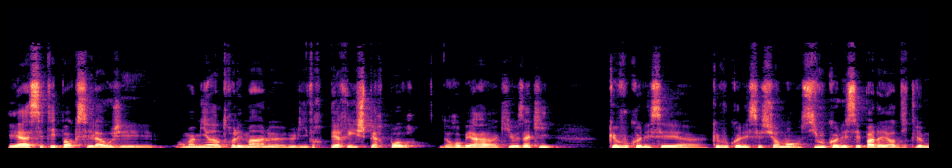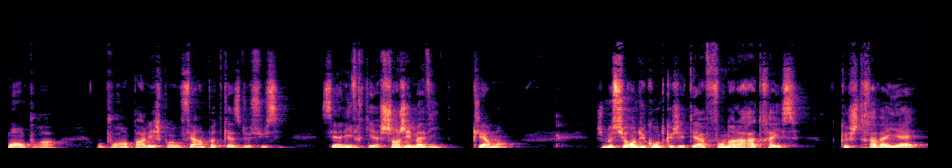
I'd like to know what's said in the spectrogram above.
Et à cette époque, c'est là où j'ai, on m'a mis entre les mains le, livre Père riche, Père pauvre de Robert Kiyosaki, que vous connaissez, euh, que vous connaissez sûrement. Si vous connaissez pas, d'ailleurs, dites-le moi, on pourra, on pourra en parler. Je pourrais vous faire un podcast dessus. C'est un livre qui a changé ma vie, clairement. Je me suis rendu compte que j'étais à fond dans la rat race, que je travaillais,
